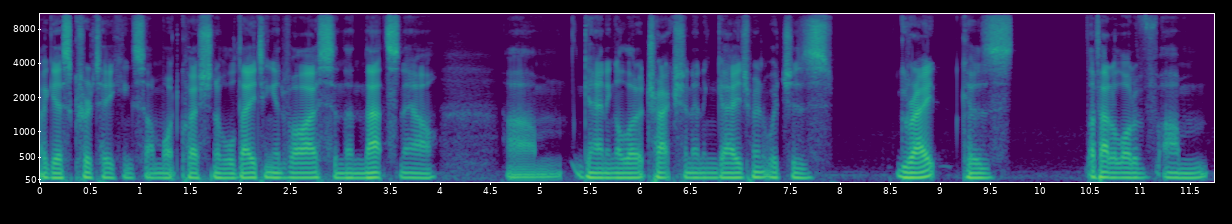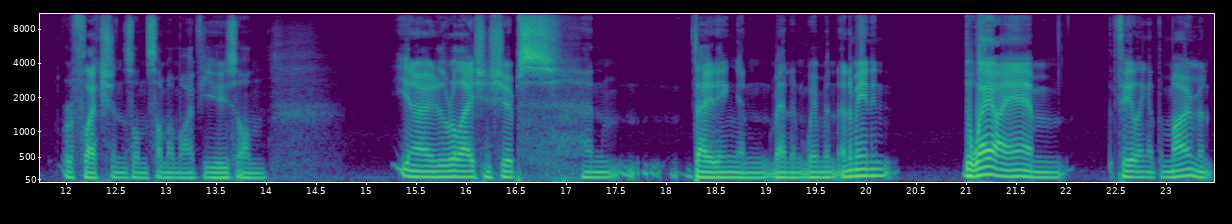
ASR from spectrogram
I guess, critiquing somewhat questionable dating advice, and then that's now um, gaining a lot of traction and engagement, which is great because I've had a lot of um, reflections on some of my views on, you know, the relationships and dating and men and women. And I mean, the way I am feeling at the moment,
